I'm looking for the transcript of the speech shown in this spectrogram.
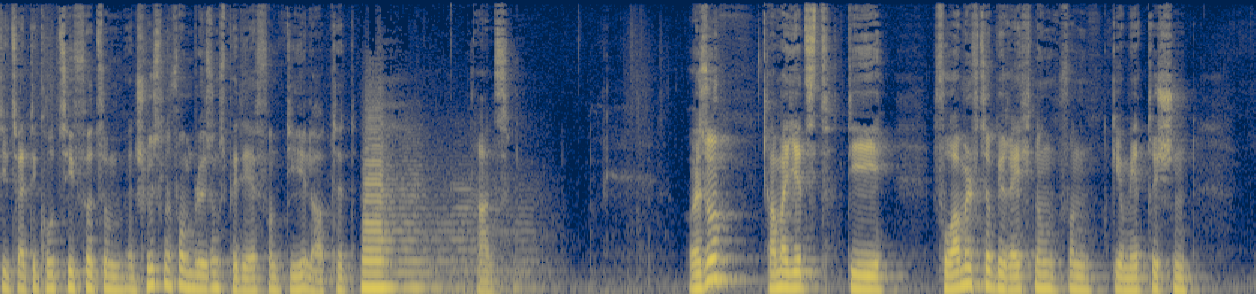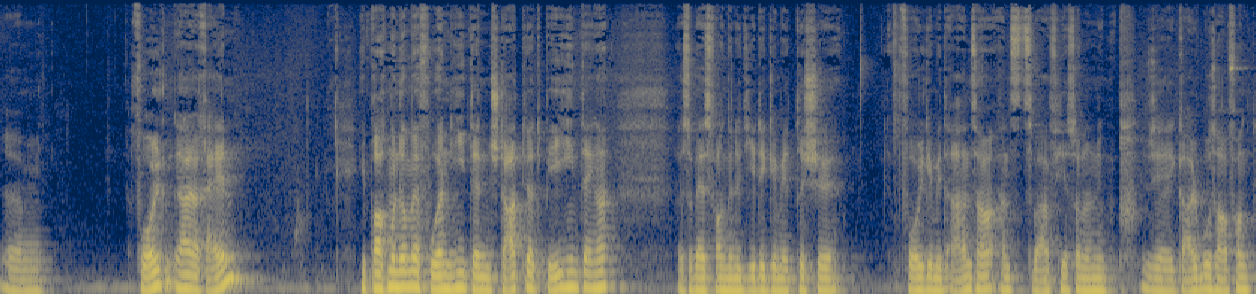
die zweite Codeziffer zum Entschlüsseln vom Lösungs-PDF und die lautet 1. Also haben wir jetzt die Formel zur Berechnung von geometrischen ähm, Folgen, äh, Reihen. Ich brauche mir nur mal vorhin den Startwert b hinterher. Also weil es fängt ja nicht jede geometrische Folge mit 1 an, 1, 2, 4, sondern pff, ist ja egal, wo es anfängt.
